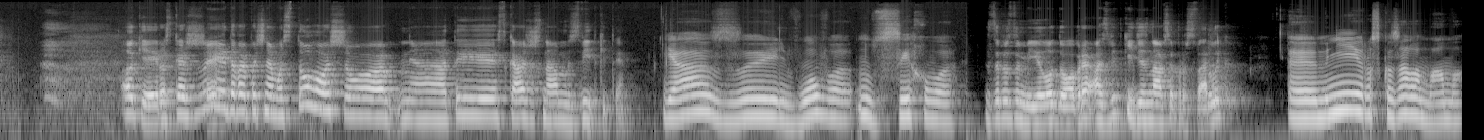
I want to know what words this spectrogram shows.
Окей, розкажи, давай почнемо з того, що е, ти скажеш нам, звідки ти. Я з Львова, ну, з Сихова. Зрозуміло, добре. А звідки дізнався про сверлик? Е, мені розказала мама.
